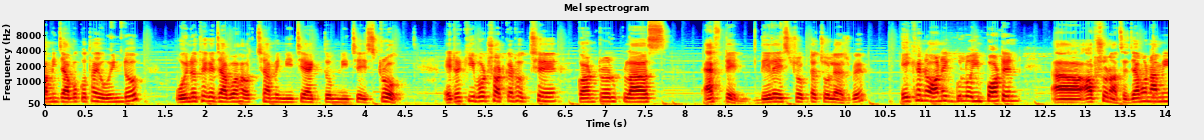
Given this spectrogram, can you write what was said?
আমি যাব কোথায়? উইন্ডো উইন্ডো থেকে যাব হচ্ছে আমি নিচে, একদম নিচে স্ট্রোক এটার কিবোর্ড শর্টকাট হচ্ছে কন্ট্রোল প্লাস এফ টেন দিলে স্ট্রোকটা চলে আসবে। এইখানে অনেকগুলো ইম্পর্টেন্ট অপশন আছে। যেমন আমি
